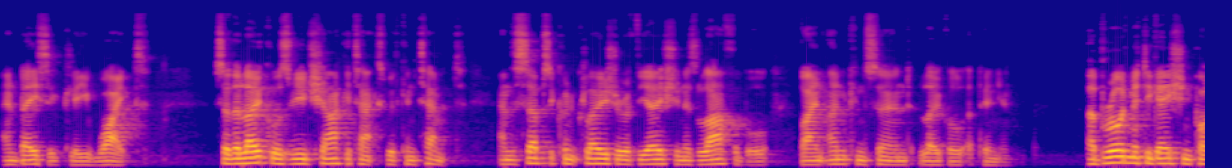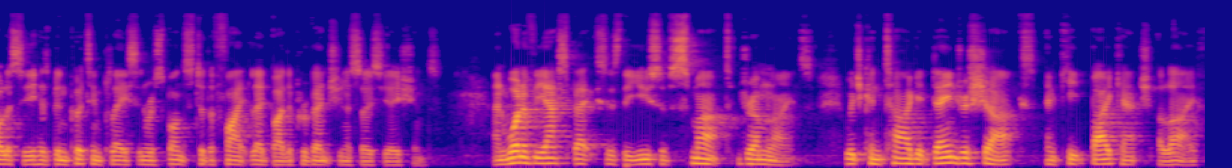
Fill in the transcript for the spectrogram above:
and basically white. So the locals viewed shark attacks with contempt, and the subsequent closure of the ocean as laughable by an unconcerned local opinion. A broad mitigation policy has been put in place in response to the fight led by the prevention associations. And one of the aspects is the use of smart drumlines, which can target dangerous sharks and keep bycatch alive.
